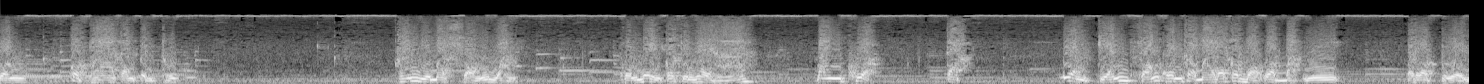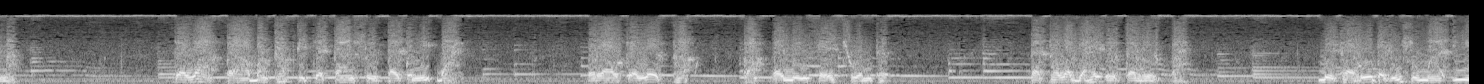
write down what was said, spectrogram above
วง ก็พากันเป็นทุกข์ครั้นอยู่มาสองวันขนเด้งก็จึงให้หาตังขวกับเอื้อมเกียนสองคนเข้ามาแล้วก็บอกว่าบัดนี้เราป่วยหนักจะว่ากล่าวบังคับกิจการสืบไปก็มิได้เราจะเลิกทับกลับไปเมืองเสฉวนเถอะแต่ถ้าว่าอย่าให้เอกระเริกไป เมื่ถ้ารู้ไปถึงสุมาอี้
